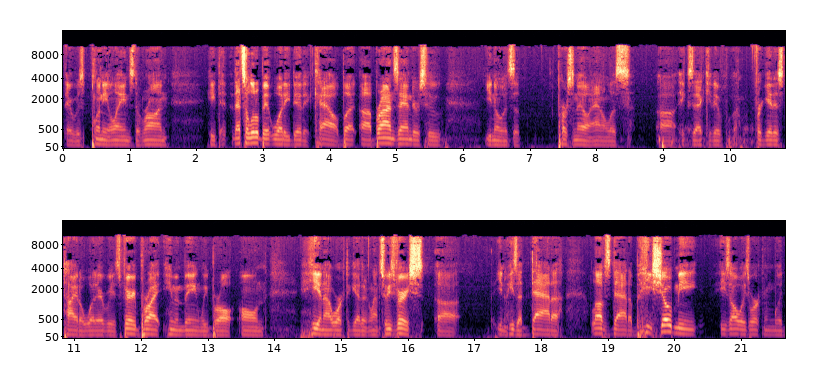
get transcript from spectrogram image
There was plenty of lanes to run. He that's a little bit what he did at Cal. But uh, Brian Xanders, who you know is a personnel analyst, uh, executive, forget his title, whatever he is, very bright human being. We brought on. He and I work together in Atlanta, so he's very, uh, you know, he's a data, loves data. But he showed me he's always working with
